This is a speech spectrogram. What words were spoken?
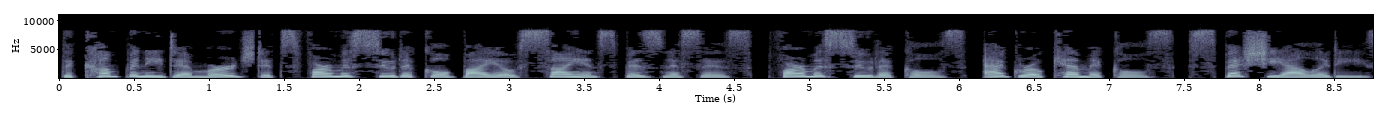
the company de-merged its pharmaceutical bioscience businesses, pharmaceuticals, agrochemicals, specialities,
